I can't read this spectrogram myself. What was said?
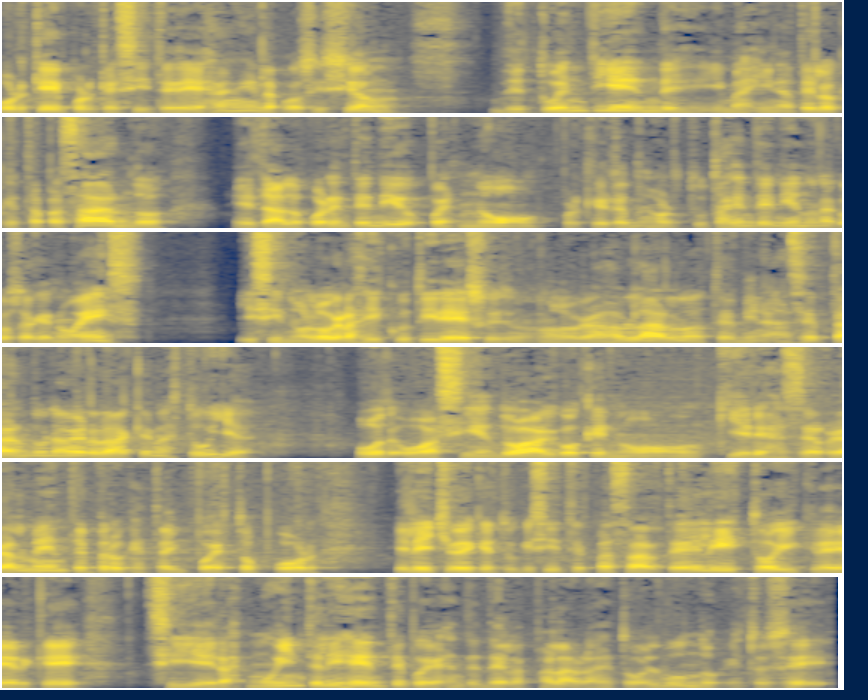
¿Por qué? Porque si te dejan en la posición de tú entiendes, imagínate lo que está pasando, eh, dalo por entendido, pues no, porque a lo mejor tú estás entendiendo una cosa que no es. Y si no logras discutir eso y no logras hablarlo, terminas aceptando una verdad que no es tuya. O, o, haciendo algo que no quieres hacer realmente, pero que está impuesto por el hecho de que tú quisiste pasarte de listo y creer que si eras muy inteligente podías entender las palabras de todo el mundo. Entonces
